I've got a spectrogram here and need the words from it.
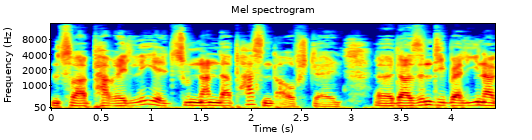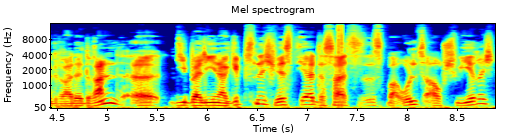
und zwar parallel zueinander passend aufstellen. Äh, da sind die Berliner gerade dran. Äh, die Berliner gibt's nicht, wisst ihr. Das heißt, es ist bei uns auch schwierig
